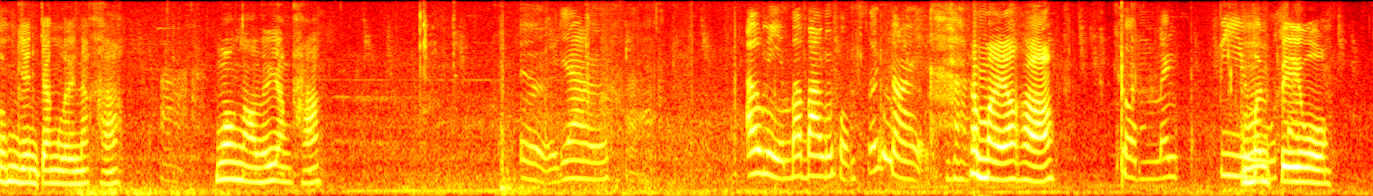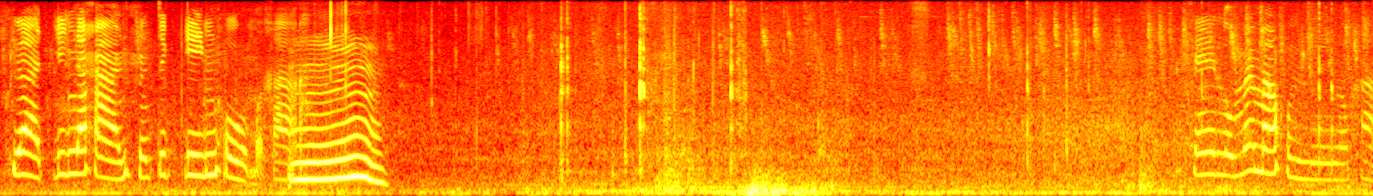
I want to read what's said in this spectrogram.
ลมเย็นจังเลยนะคะค่ะง่วงนอนหรือยังคะ เออยังค่ะ เอาหมีมาบังผมสักหน่อยค่ะทำไมอะคะผมมันปิวมันปิวเพื่อกินอาหารฉันจะกินผมค่ะ อืมเคลมไม่มาฝั่งนี้แล้วค่ะ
